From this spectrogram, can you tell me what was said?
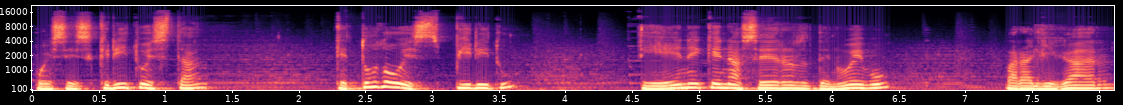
pues escrito está que todo espíritu tiene que nacer de nuevo para llegar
